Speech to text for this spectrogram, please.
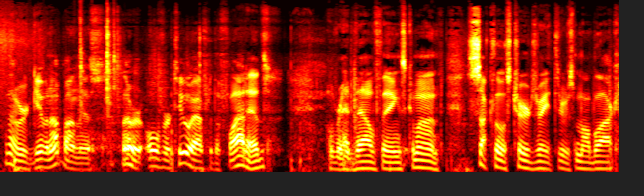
I thought we were giving up on this. I thought we were over two after the flatheads. Overhead valve things. Come on. Suck those turds right through, small block.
